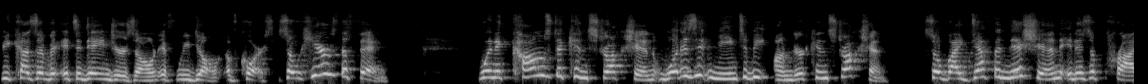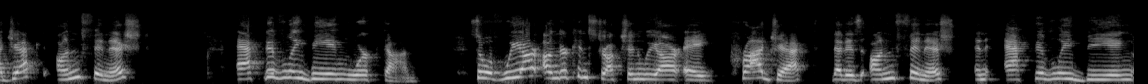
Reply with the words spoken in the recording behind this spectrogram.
because of it's a danger zone if we don't, of course. So here's the thing. When it comes to construction, what does it mean to be under construction? So by definition, it is a project unfinished, actively being worked on. So if we are under construction, we are a project that is unfinished and actively being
